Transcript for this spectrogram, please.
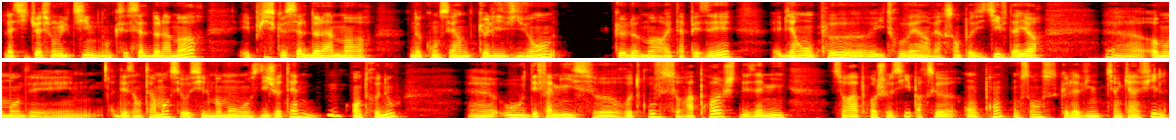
la situation ultime, donc c'est celle de la mort. Et puisque celle de la mort ne concerne que les vivants, que le mort est apaisé, eh bien on peut euh, y trouver un versant positif. D'ailleurs, euh, au moment des, des enterrements, c'est aussi le moment où on se dit je t'aime mm. entre nous, euh, où des familles se retrouvent, se rapprochent, des amis se rapprochent aussi parce que on prend conscience que la vie ne tient qu'un fil.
